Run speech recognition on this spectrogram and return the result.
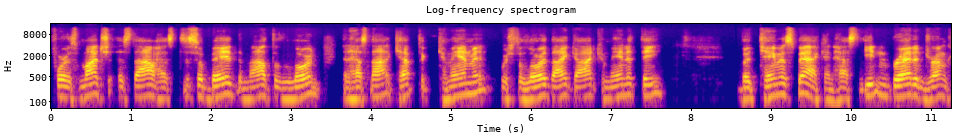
for as much as thou hast disobeyed the mouth of the Lord, and hast not kept the commandment which the Lord thy God commanded thee, but camest back and hast eaten bread and drunk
